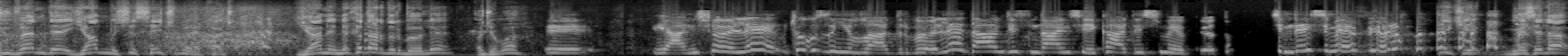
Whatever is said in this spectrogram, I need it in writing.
güven de yanlışı seçme. Kaç. Yani ne kadardır böyle acaba? Ee, yani şöyle çok uzun yıllardır böyle. Daha öncesinde aynı şeyi kardeşime yapıyordum. Şimdi eşime yapıyorum. Peki mesela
